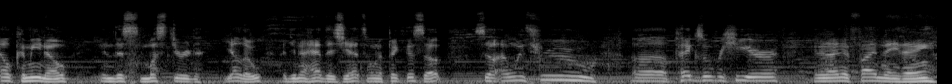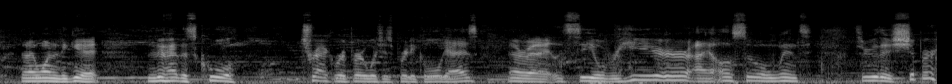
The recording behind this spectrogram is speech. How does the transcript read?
El Camino in this mustard yellow. I do not have this yet, so I'm gonna pick this up. So I went through uh, pegs over here, and I didn't find anything that I wanted to get. They do have this cool track ripper, which is pretty cool, guys. All right, let's see over here. I also went through the shipper.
